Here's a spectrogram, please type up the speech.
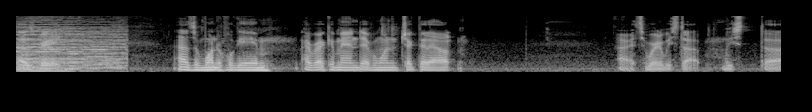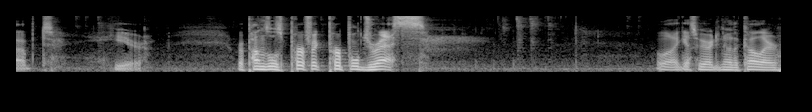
That was great. That was a wonderful game. I recommend everyone check that out. All right, so where did we stop? We stopped here. Rapunzel's perfect purple dress. Well, I guess we already know the color.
